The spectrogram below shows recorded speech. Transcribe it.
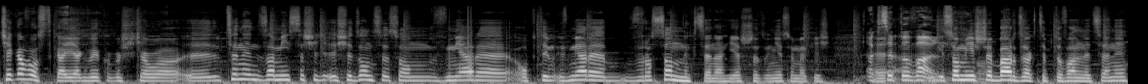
ciekawostka, jakby kogoś chciała. Yy, ceny za miejsca siedzące są w miarę, optym, w miarę w rozsądnych cenach jeszcze, to nie są jakieś Akceptowalne. E, Są jeszcze O. bardzo akceptowalne ceny.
